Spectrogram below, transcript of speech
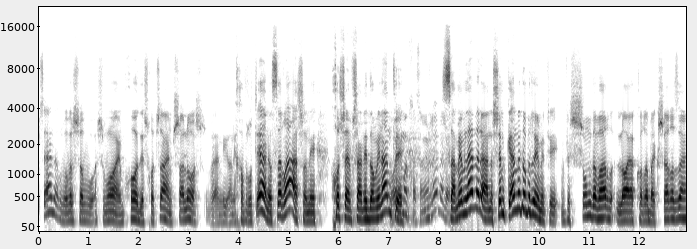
בסדר, ועובר שבוע, שבועיים, חודש, חודשיים, שלוש, ואני חברותי, אני עושה רעש, אני חושב שאני דומיננטי. רואים אותך, שמים לב אליהם. שמים לב אליהם, אנשים כן מדברים איתי, ושום דבר לא היה קורה בהקשר הזה.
